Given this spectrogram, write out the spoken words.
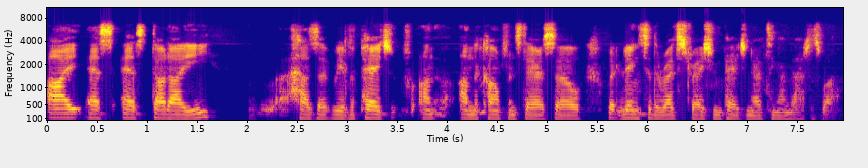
iriss.ie has a we have a page on on the conference there, so with links to the registration page and everything on that as well.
